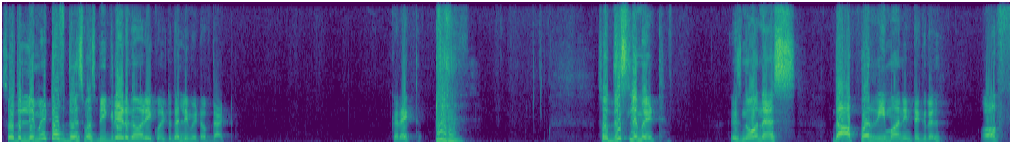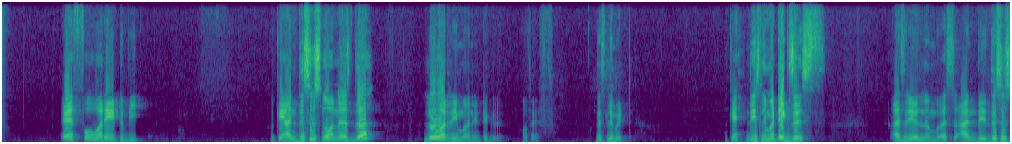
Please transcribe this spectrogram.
So, the limit of this must be greater than or equal to the limit of that. Correct. so, this limit is known as the upper Riemann integral of f over a to b okay, and this is known as the lower Riemann integral of f this limit okay. This limit exists as real numbers and this is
